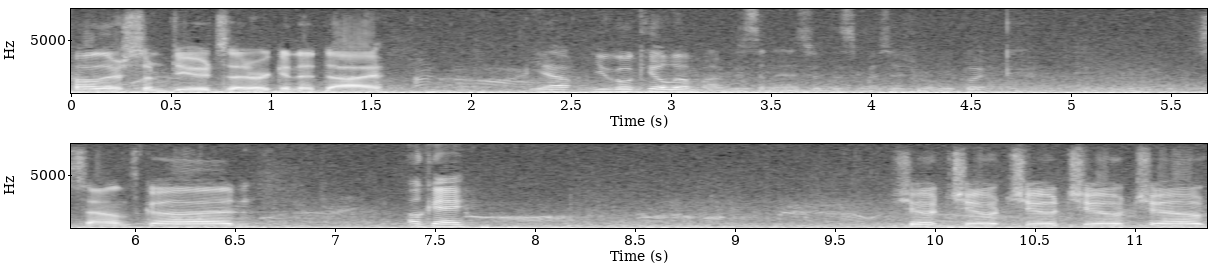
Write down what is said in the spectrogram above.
Oh, there's some dudes that are gonna die. Yep, you go kill them. I'm just gonna answer this message really quick. Sounds good. Okay. Shoot, shoot, shoot, shoot, shoot.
